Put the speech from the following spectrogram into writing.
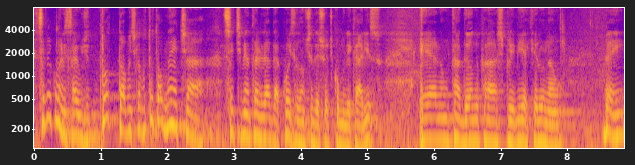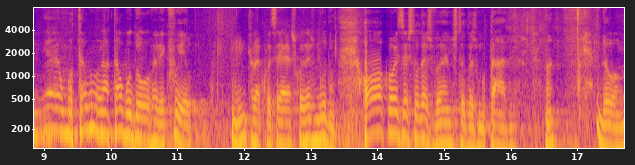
Você vê como ele saiu de totalmente, totalmente a sentimentalidade da coisa, não te deixou de comunicar isso? É, não está dando para exprimir aquilo não. Bem, é, o, o Natal mudou, vai ver que fui eu. Hum, aquela coisa, é, as coisas mudam. Oh, coisas todas vãs, todas mutáveis. Né? Do, um,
